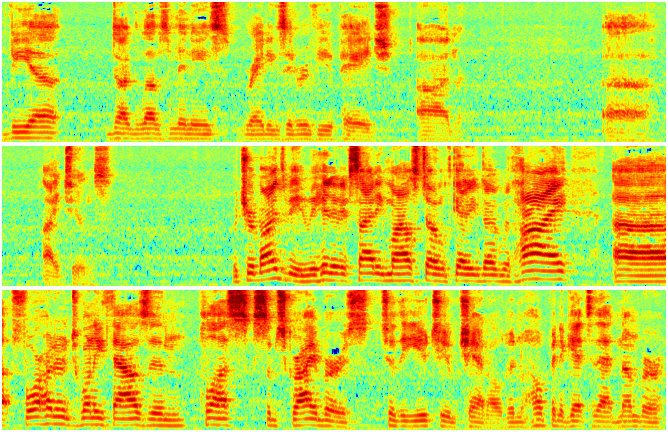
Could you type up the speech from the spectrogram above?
via Doug Loves Minis ratings and review page on uh, iTunes. Which reminds me, we hit an exciting milestone with getting Doug with High. Uh, 420,000 plus subscribers to the YouTube channel. Been hoping to get to that number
